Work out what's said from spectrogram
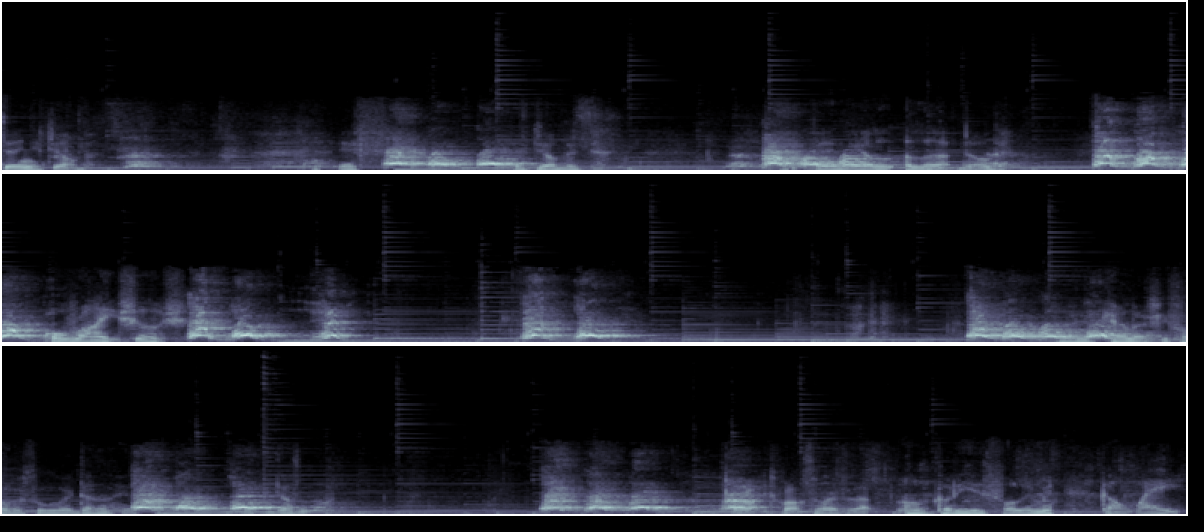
Doing his job. If his job is being the alert dog. All right, shush. Well, he can actually follow us all the way down here. If he doesn't. Alright, well, sorry for that. Oh, God, he is following me. Go away.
